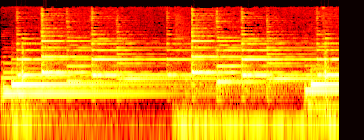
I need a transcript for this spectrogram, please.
Thank you.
